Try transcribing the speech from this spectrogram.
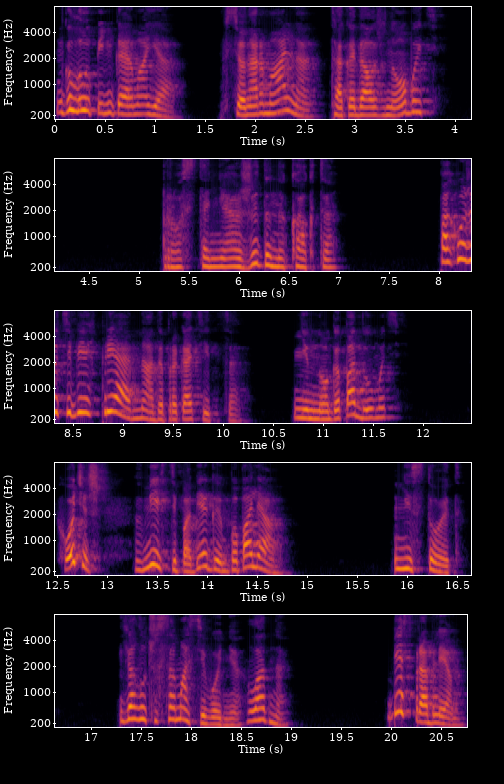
глупенькая моя? Все нормально, так и должно быть». «Просто неожиданно как-то». «Похоже, тебе и впрямь надо прокатиться. Немного подумать. Хочешь, вместе побегаем по полям?» «Не стоит. Я лучше сама сегодня, ладно?» «Без проблем».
